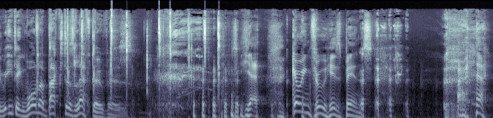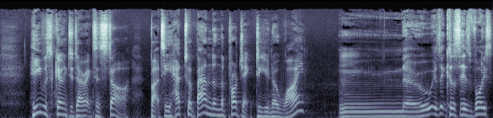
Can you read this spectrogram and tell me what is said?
Eating Warner Baxter's leftovers. yeah, going through his bins. Uh, he was going to direct and star, but he had to abandon the project. Do you know why? Mm, no, is it because his voice?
